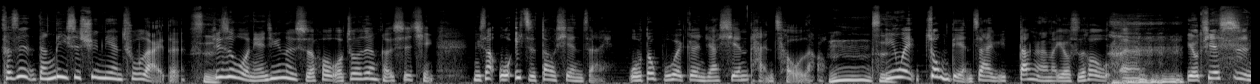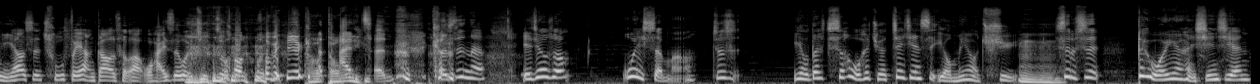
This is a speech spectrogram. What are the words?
可是能力是训练出来的。其实我年轻的时候，我做任何事情，你知道，我一直到现在，我都不会跟人家先谈酬劳。嗯，因为重点在于，当然了，有时候，呃，有些事你要是出非常高的酬劳，我还是会去做，我必须坦诚。可是呢，也就是说，为什么？就是有的时候我会觉得这件事有没有趣，嗯嗯，是不是对我而言很新鲜，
